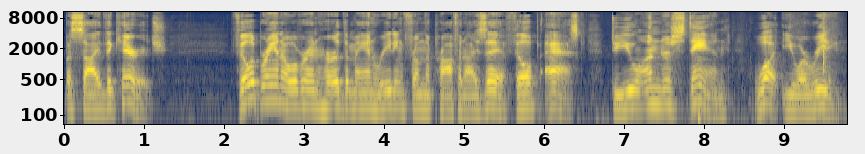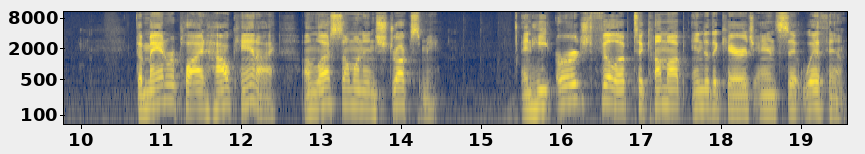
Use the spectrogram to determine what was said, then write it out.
beside the carriage. Philip ran over and heard the man reading from the prophet Isaiah. Philip asked, Do you understand what you are reading? The man replied, How can I, unless someone instructs me? And he urged Philip to come up into the carriage and sit with him.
